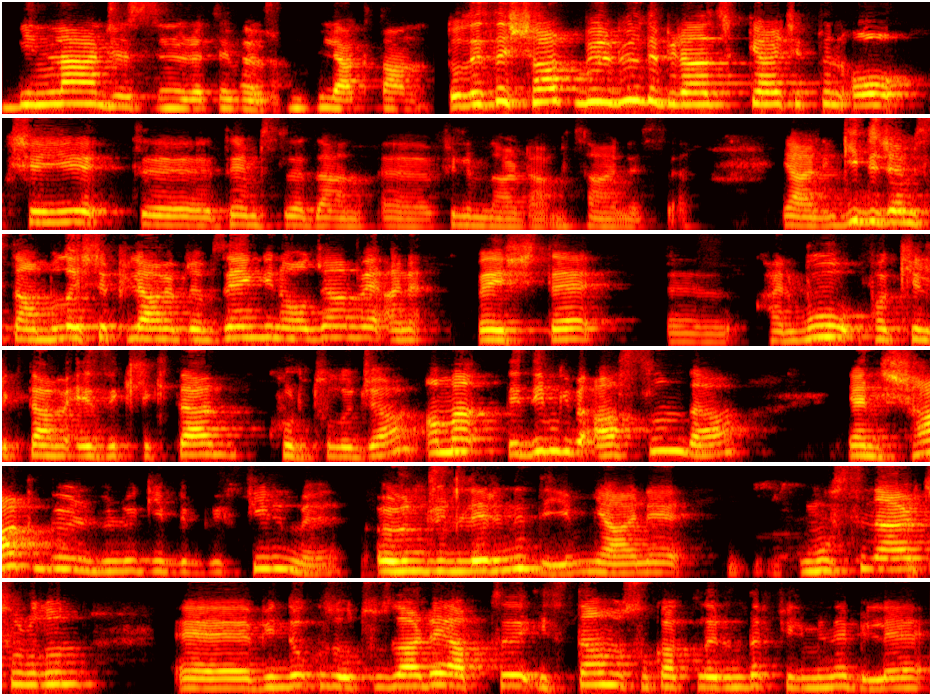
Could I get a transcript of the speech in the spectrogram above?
binlercesini üretebiliyorsun evet. plaktan. Dolayısıyla Şark Bülbül de birazcık gerçekten o şeyi te, temsil eden e, filmlerden bir tanesi. Yani gideceğim İstanbul'a işte plan yapacağım, zengin olacağım ve hani ve işte e, hani bu fakirlikten ve eziklikten kurtulacağım. Ama dediğim gibi aslında yani Şark Bülbülü gibi bir filmi öncüllerini diyeyim yani Muhsin Ertuğrul'un e, 1930'larda yaptığı İstanbul sokaklarında filmine bile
